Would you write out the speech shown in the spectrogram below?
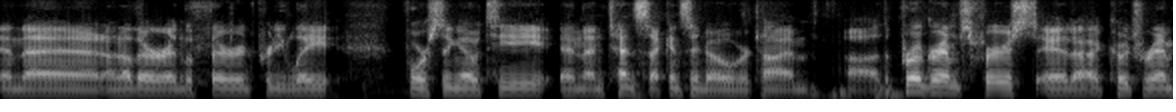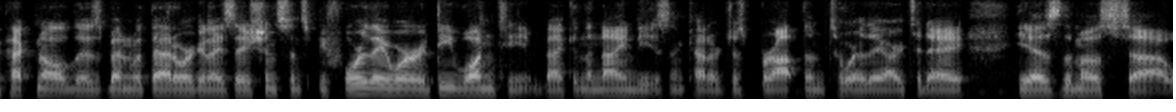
and then another in the third, pretty late, forcing OT, and then ten seconds into overtime. Uh, the program's first, and uh, Coach Rand Pecknold has been with that organization since before they were a D1 team back in the 90s and kind of just brought them to where they are today. He has the most. Uh,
